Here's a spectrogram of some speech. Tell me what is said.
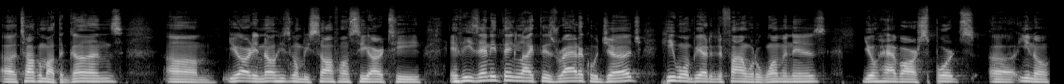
Uh, talking about the guns. Um, you already know he's gonna be soft on CRT. If he's anything like this radical judge, he won't be able to define what a woman is. You'll have our sports, uh, you know,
